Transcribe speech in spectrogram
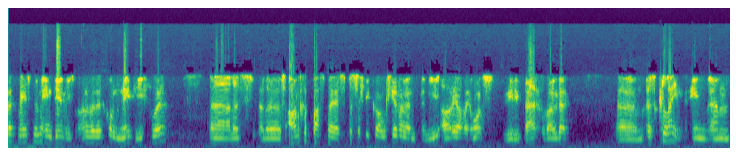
wat mense noem endemies, maar dit kom net hier voor uh, hulle is hulle is aangepas by 'n spesifieke omgewing in, in hierdie area by ons hierdie bergwoude ehm um, is klein en ehm um,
